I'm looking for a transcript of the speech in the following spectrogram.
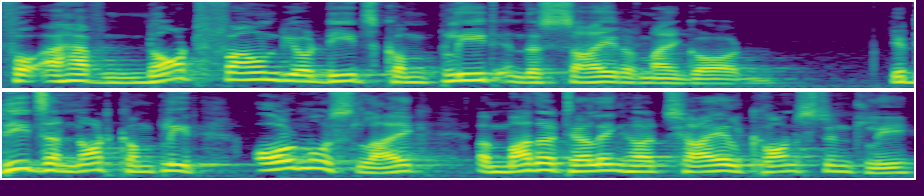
For I have not found your deeds complete in the sight of my God. Your deeds are not complete. Almost like a mother telling her child constantly,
